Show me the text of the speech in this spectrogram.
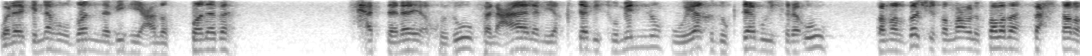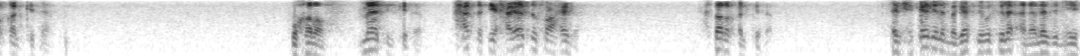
ولكنه ظن به على الطلبة حتى لا يأخذوه فالعالم يقتبس منه وياخدوا كتابه يسرقوه فما رضاش يطلعوا للطلبة فاحترق الكتاب. وخلاص مات الكتاب حتى في حياة صاحبة. احترق الكتاب. الحكاية دي لما جات لي قلت لا أنا لازم إيه؟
